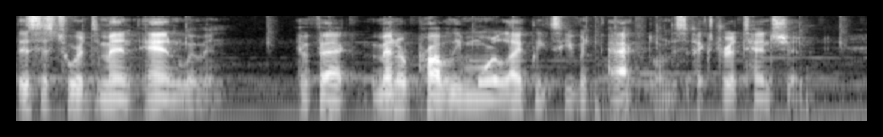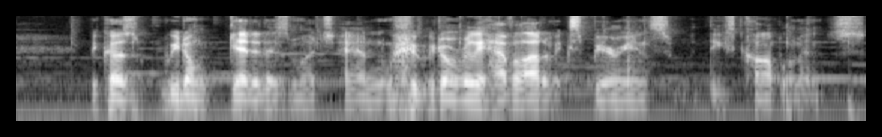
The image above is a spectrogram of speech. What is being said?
this is towards men and women. In fact, men are probably more likely to even act on this extra attention because we don't get it as much and we don't really have a lot of experience with these compliments.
